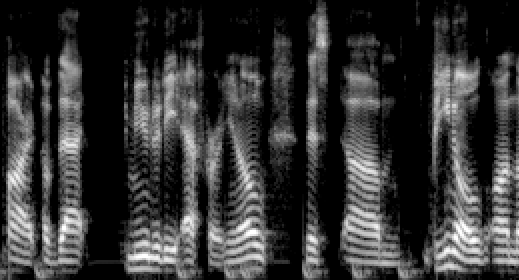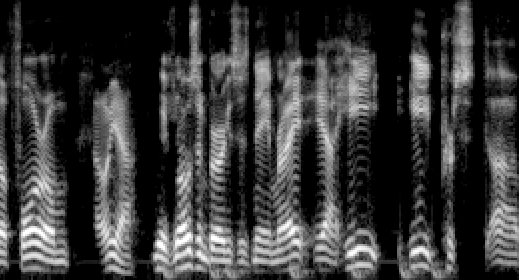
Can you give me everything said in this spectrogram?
part of that community effort. You know, this um, Bino on the forum oh yeah Rosenberg is his name, right? Yeah, he he pers- uh,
